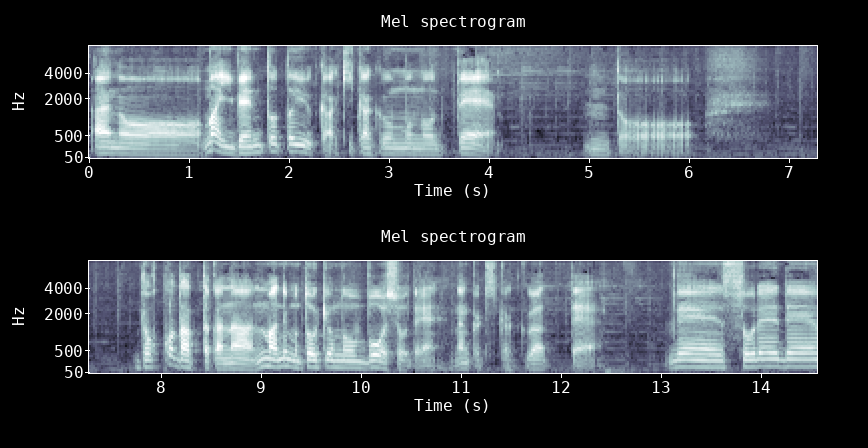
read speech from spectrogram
あのまあイベントというか企画ものでうんとどこだったかな？まあでも東京の某所でなんか企画があって。でそれで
